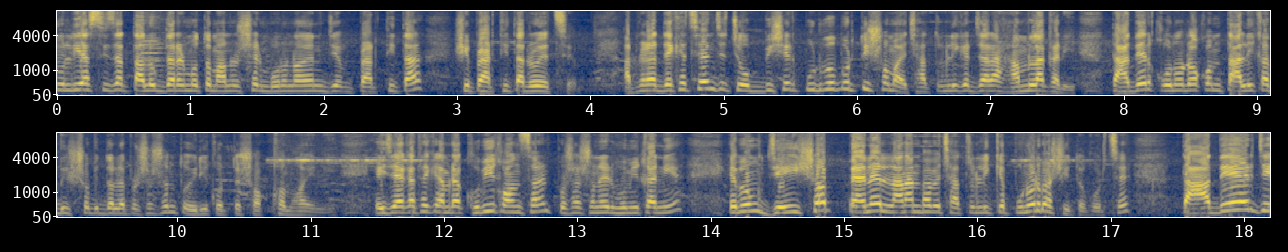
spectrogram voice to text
জুলিয়া সিজার তালুকদারের মতো মানুষের মনোনয়ন যে প্রার্থিতা, সেই প্রার্থিতা রয়েছে। আপনারা দেখেছেন যে চব্বিশের পূর্ববর্তী সময় ছাত্রলীগের যারা হামলাকারী, তাদের কোনো রকম তালিকা বিশ্ববিদ্যালয় প্রশাসন তৈরি করতে সক্ষম হয়নি। এই জায়গা থেকে আমরা খুবই কনসার্ন প্রশাসনের ভূমিকা নিয়ে এবং যেই সব প্যানেল নানানভাবে ছাত্রলীগকে পুনর্বাসিত করছে তাদের যে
